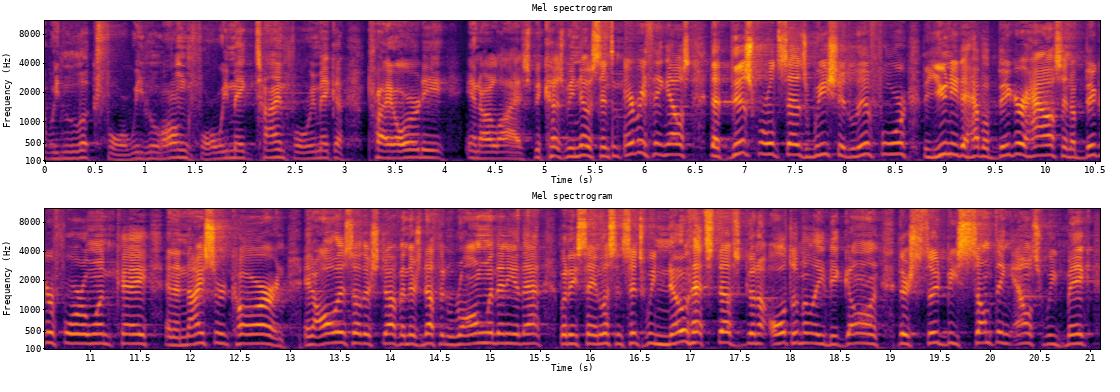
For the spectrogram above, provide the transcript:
That we look for, we long for, we make time for, we make a priority in our lives because we know since everything else that this world says we should live for, that you need to have a bigger house and a bigger 401k and a nicer car and, and all this other stuff, and there's nothing wrong with any of that. But he's saying, listen, since we know that stuff's going to ultimately be gone, there should be something else we make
